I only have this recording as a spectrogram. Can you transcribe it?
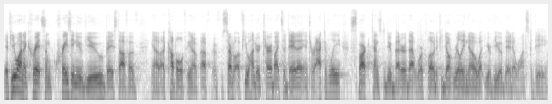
If you want to create some crazy new view based off of you know, a couple, you know, a, several, a few hundred terabytes of data interactively, Spark tends to do better that workload if you don't really know what your view of data wants to be.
